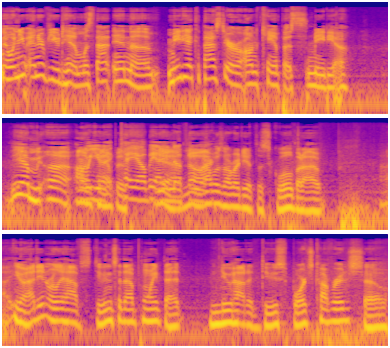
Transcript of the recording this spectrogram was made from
Now, when you interviewed him, was that in a media capacity or on campus media? Yeah, uh, on were you at campus. KLB? I yeah, didn't know if no, you I was already at the school, but I, uh, you know, I didn't really have students at that point that knew how to do sports coverage, so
